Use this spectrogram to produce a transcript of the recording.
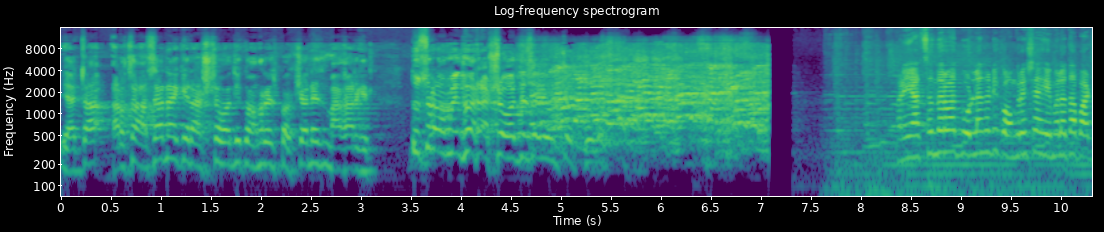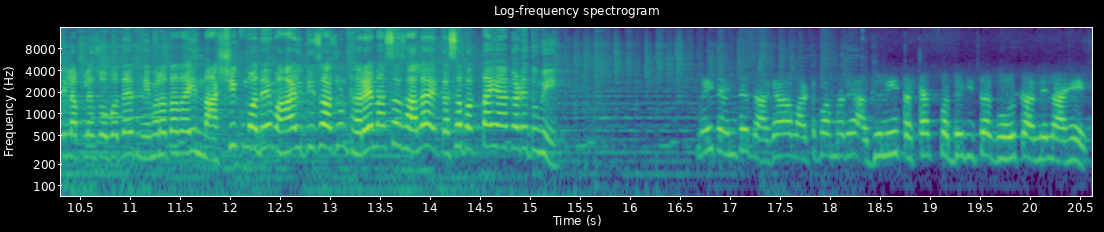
याचा अर्थ असा नाही की राष्ट्रवादी काँग्रेस पक्षानेच माघार घेतली दुसरा उमेदवार राष्ट्रवादीचा येऊ शकतो. आणि याच संदर्भात बोलण्यासाठी काँग्रेसच्या हेमलता पाटील आपल्यासोबत आहेत. हेमलता ताई नाशिकमध्ये महायुतीचं अजून ठरेन असं झालंय. कसं बघताय याकडे तुम्ही? नाही त्यांच्या जागा वाटपामध्ये अजूनही तशाच पद्धतीचा घोळ चाललेला आहे.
